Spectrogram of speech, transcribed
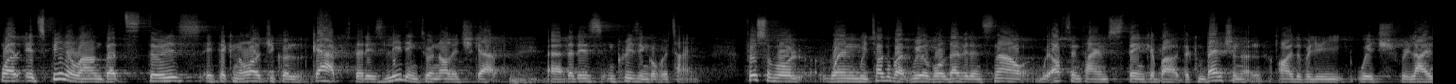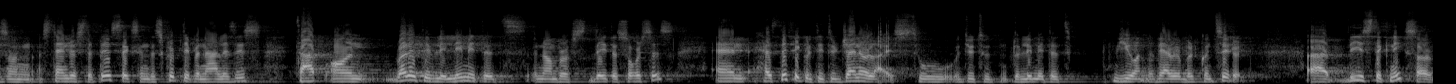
Well, it's been around, but there is a technological gap that is leading to a knowledge gap uh, that is increasing over time. First of all, when we talk about real world evidence now, we oftentimes think about the conventional RWE, which relies on standard statistics and descriptive analysis, tap on relatively limited number of data sources, and has difficulty to generalize to, due to the limited view on the variable considered. Uh, these techniques are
